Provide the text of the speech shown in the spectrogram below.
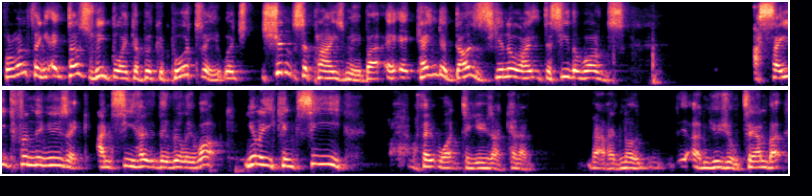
for one thing, it does read like a book of poetry, which shouldn't surprise me, but it, it kind of does. You know, like to see the words aside from the music and see how they really work. You know, you can see, without wanting to use a kind of but I no unusual term, but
